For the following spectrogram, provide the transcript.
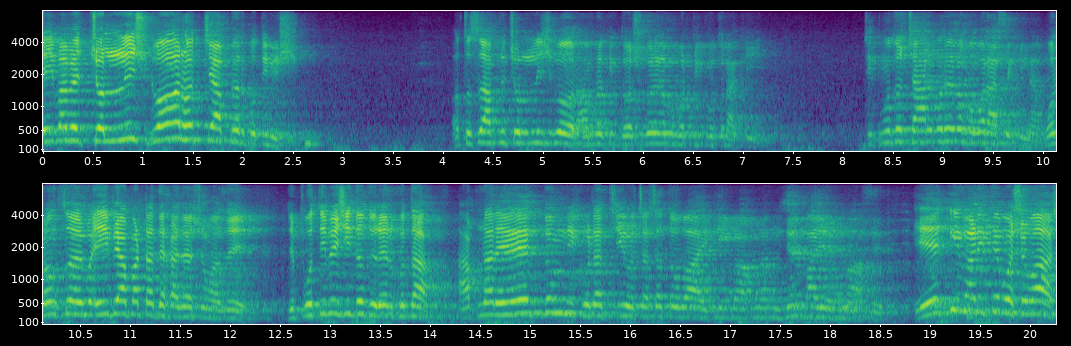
এইভাবে চল্লিশ গড় হচ্ছে আপনার প্রতিবেশী। অথচ আপনি চল্লিশ গড়, আমরা কি দশ গড়ের খবর ঠিক মতো রাখি? ঠিকমতো চার গড়েরও খবর আছে কিনা? বরং এই ব্যাপারটা দেখা যায় সমাজে যে প্রতিবেশী তো দূরের কথা। আপনার একদম নিকটাত্মীয় চাচাতো ভাই কিংবা আপনার নিজের ভাই এখনও আছে, একই বাড়িতে বসবাস।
